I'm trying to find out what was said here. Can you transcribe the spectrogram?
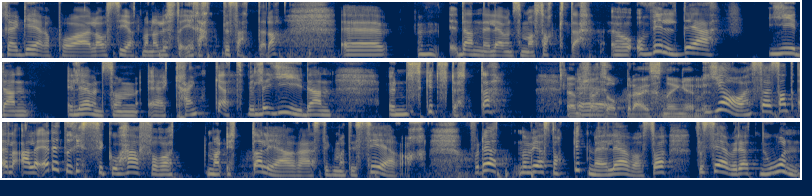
reagere på La oss si at man har lyst til å irettesette, da. Eh, den eleven som har sagt det. Og vil det gi den eleven som er krenket, vil det gi den ønsket støtte? En slags eh, oppreisning, eller? Ja, eller, eller, er det et risiko her for at man ytterligere stigmatiserer? For det at når vi har snakket med elever, så, så ser vi det at noen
